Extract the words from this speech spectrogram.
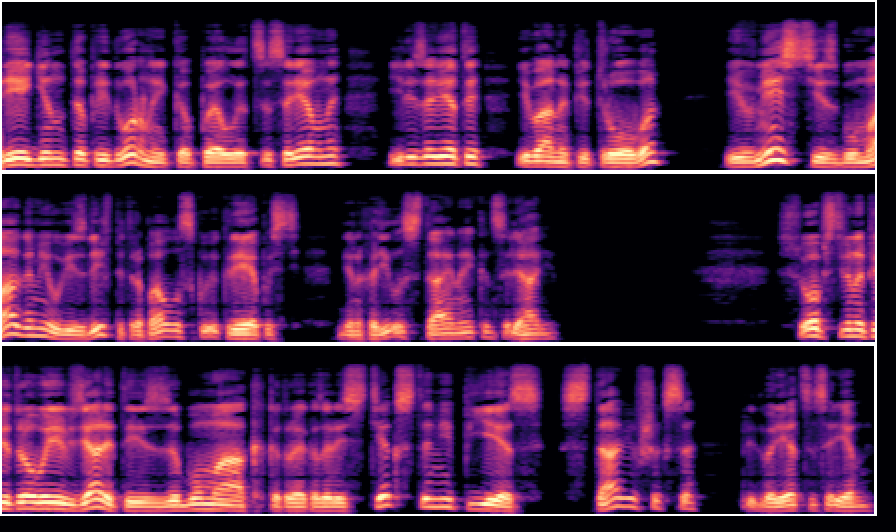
регента придворной капеллы цесаревны Елизаветы Ивана Петрова и вместе с бумагами увезли в Петропавловскую крепость, где находилась тайная канцелярия. Собственно, Петрова и взяли-то из-за бумаг, которые оказались текстами пьес, ставившихся при дворе цесаревны.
